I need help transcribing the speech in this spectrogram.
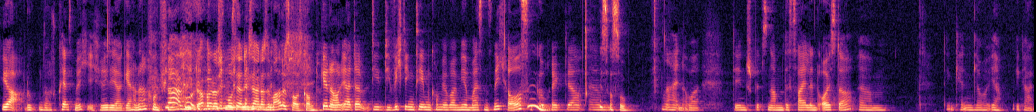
Ja, du, du, kennst mich, ich rede ja gerne und viel. Ja gut, aber das muss ja nicht sein, dass immer alles rauskommt. Genau, ja, da, die, die wichtigen Themen kommen ja bei mir meistens nicht raus. Hm. Korrekt, ja. Ähm, Ist das so? Nein, aber den Spitznamen The Silent Oyster, ähm, den kennen, glaube ich, ja, egal.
